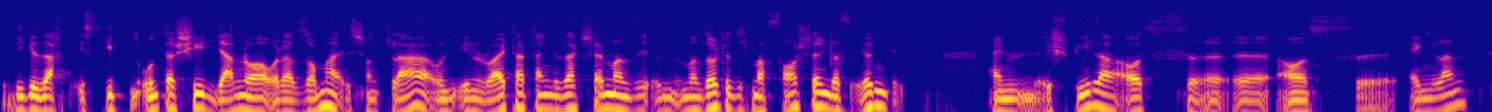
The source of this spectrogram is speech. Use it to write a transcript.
Wie gesagt, es gibt einen Unterschied, Januar oder Sommer ist schon klar. Und Ian Wright hat dann gesagt, man, man sollte sich mal vorstellen, dass irgendein Spieler aus, äh, aus äh, England äh,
